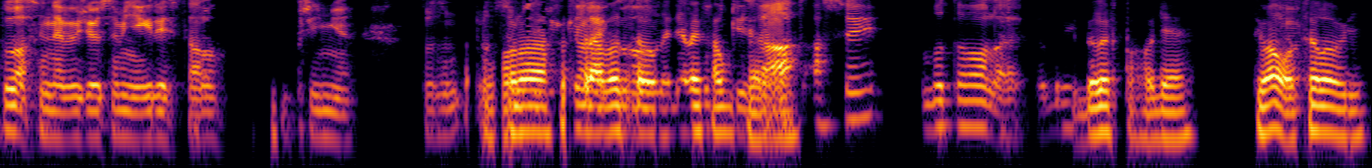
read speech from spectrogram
To asi nevím, že se mi někdy stalo. Upřímně. Proto, proto Ono, jsem říkal, strávil jako celou neděli v autě, no. Zad asi, nebo to, ale dobrý. Byly v pohodě. Ty mám ocelový.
